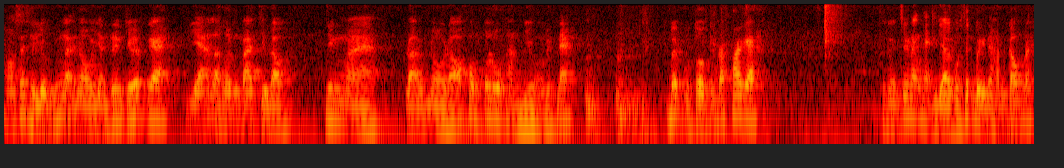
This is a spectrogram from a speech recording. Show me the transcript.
họ sẽ sử dụng những loại nồi dành riêng cho bếp ga, giá là hơn 3 triệu đồng. Nhưng mà loại nồi đó không có lưu hành nhiều ở Việt Nam. Bếp của tôi cũng đã khóa ga. Thực hiện chức năng hẹn giờ của thiết bị là thành công đây.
